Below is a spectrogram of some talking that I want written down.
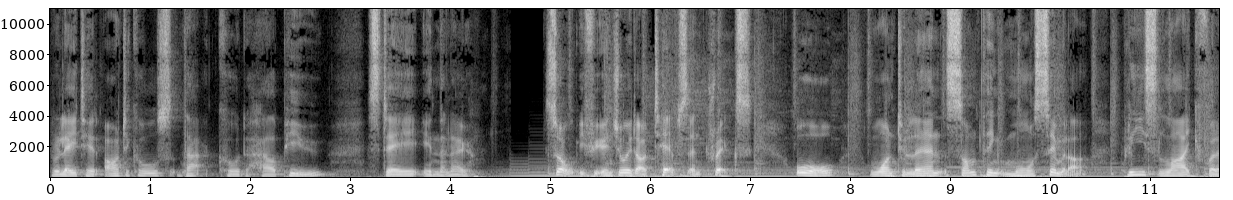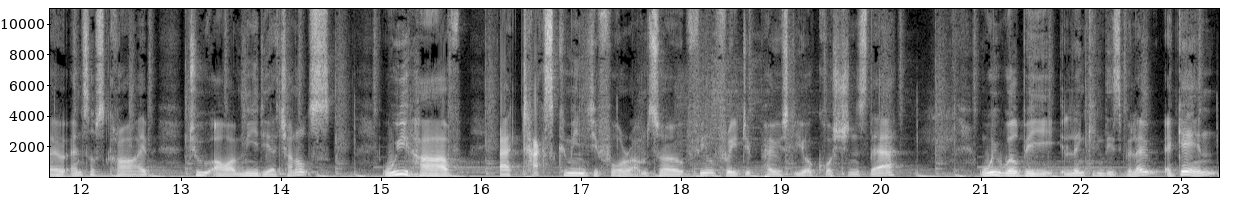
related articles that could help you stay in the know. So, if you enjoyed our tips and tricks or want to learn something more similar, please like, follow, and subscribe to our media channels. We have a tax community forum, so feel free to post your questions there. We will be linking these below. Again,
